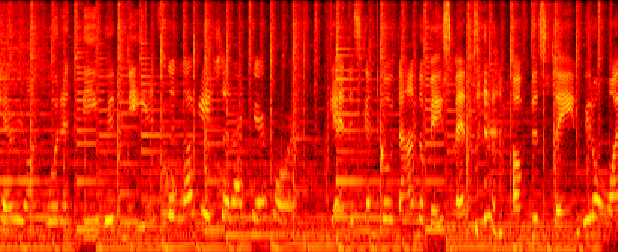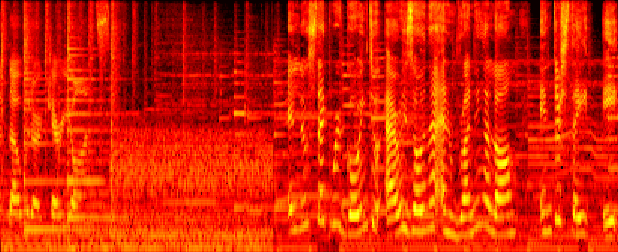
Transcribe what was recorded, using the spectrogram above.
carry-on wouldn't be with me. It's the luggage that I care for. And it's gonna go down the basement of this plane. We don't want that with our carry-ons. It looks like we're going to Arizona and running along Interstate 8.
